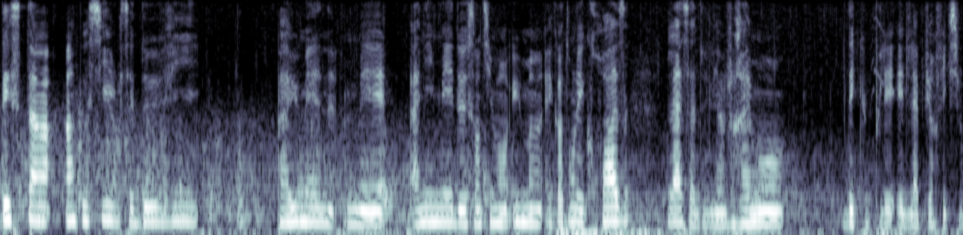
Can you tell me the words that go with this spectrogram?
destins impossibles, ces deux vies pas humaines, mais animées de sentiments humains, et quand on les croise, là, ça devient vraiment décuplé et de la pure fiction.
